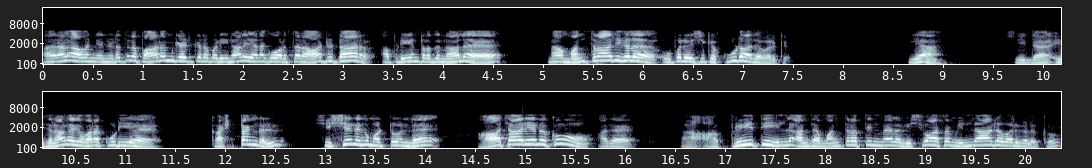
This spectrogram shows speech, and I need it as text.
அதனால் அவன் என்னிடத்தில் பாடம் கேட்கிறபடினால எனக்கு ஒருத்தர் ஆட்டுட்டார் அப்படின்றதுனால நான் மந்திராதிகளை உபதேசிக்க கூடாது அவருக்கு. இல்லையா? இந்த இதனால் வரக்கூடிய கஷ்டங்கள் சிஷ்யனுக்கு மட்டும் இல்லை ஆச்சாரியனுக்கும் அதை பிரீத்தி இல்லை அந்த மந்திரத்தின் மேலே விசுவாசம் இல்லாதவர்களுக்கும்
